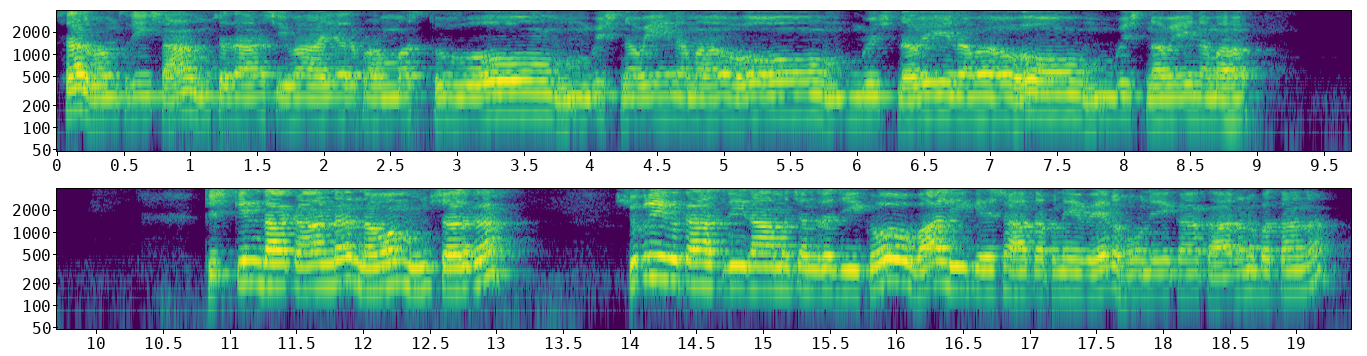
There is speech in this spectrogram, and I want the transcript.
सर्वं श्रीशां सदाशिवाय अर्पणमस्तु। ॐ विष्णवे नम। ॐ विष्णवे नम। ॐ विष्णवे नमः। कांड नवम सर्ग। सुग्रीव का श्री रामचंद्र जी को वाली के साथ अपने वैर होने का कारण बताना।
